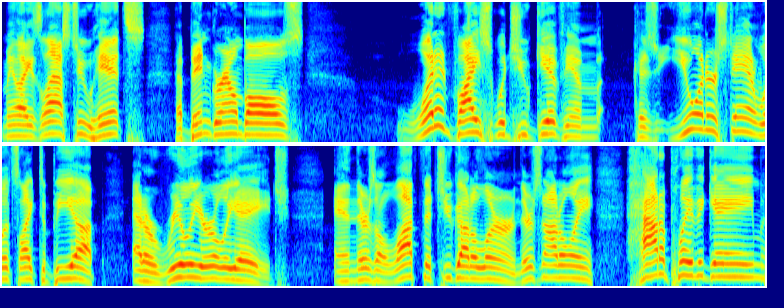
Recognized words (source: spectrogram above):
I mean, like his last two hits have been ground balls. What advice would you give him? Because you understand what it's like to be up at a really early age. And there's a lot that you got to learn. There's not only how to play the game,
